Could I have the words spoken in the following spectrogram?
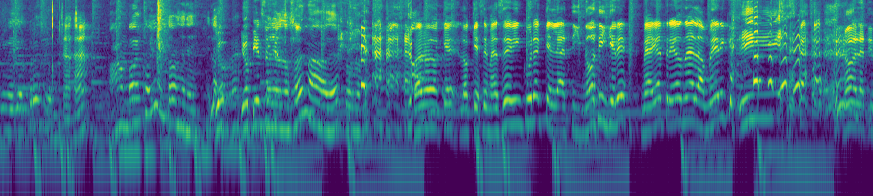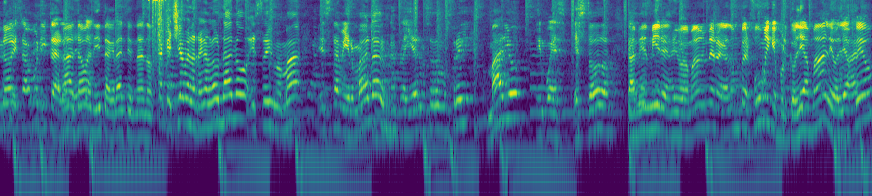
Y me dio el precio. Ajá. Ah, va, está bien, entonces. la Yo- yo pienso Pero que- no sé nada de esto. ¿no? Pero lo que, lo que se me hace bien cura que le atinó sin querer. Me haya traído una de la América. Y... no, le atinó, está bonita. la Ah, está bonita, gracias, Nano. Esta cachilla me la regaló Nano, esta es mi mamá, esta mi hermana, una playera no se la mostré, Mario, y pues es todo. También miren, mi mamá a mí me regaló un perfume que porque olía mal, le olía feo.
